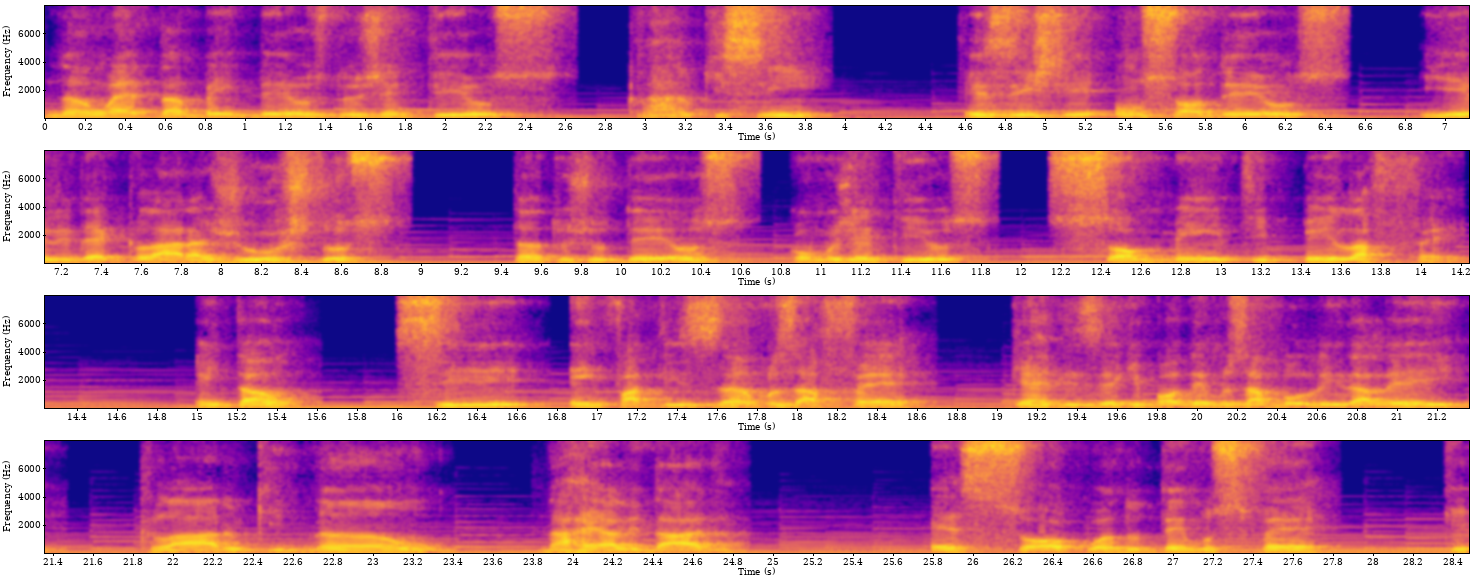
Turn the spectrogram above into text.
Não é também Deus dos gentios? Claro que sim. Existe um só Deus e ele declara justos tanto judeus como gentios somente pela fé. Então, se enfatizamos a fé, quer dizer que podemos abolir a lei? Claro que não. Na realidade, é só quando temos fé que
